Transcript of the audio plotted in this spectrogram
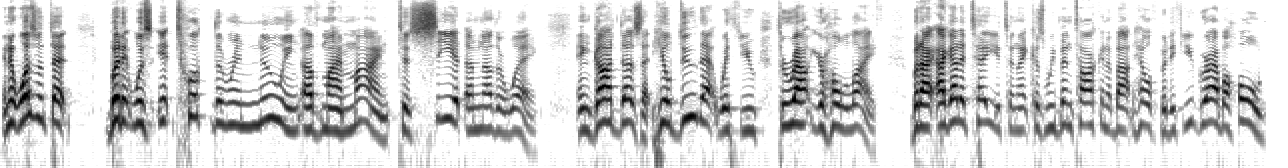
And it wasn't that, but it was, it took the renewing of my mind to see it another way. And God does that. He'll do that with you throughout your whole life. But I, I got to tell you tonight, because we've been talking about health, but if you grab a hold,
